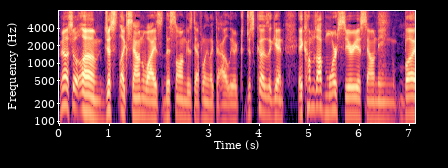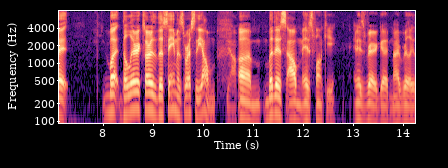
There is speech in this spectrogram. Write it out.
No, so um, just like sound wise, this song is definitely like the outlier, c- just because again, it comes off more serious sounding, but but the lyrics are the same as the rest of the album. Yeah. Um, but this album is funky and is very good, and I really,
